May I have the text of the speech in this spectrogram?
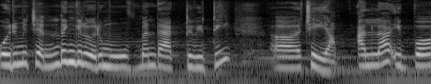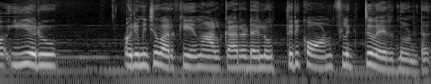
ഒരുമിച്ച് എന്തെങ്കിലും ഒരു മൂവ്മെന്റ് ആക്ടിവിറ്റി ചെയ്യാം. അല്ല ഇപ്പോൾ ഈ ഒരു ഒരുമിച്ച് വർക്ക് ചെയ്യുന്ന ആൾക്കാരുടെ ഇടയിൽ ഒത്തിരി കോൺഫ്ലിക്റ്റ് വരുന്നുണ്ട്.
